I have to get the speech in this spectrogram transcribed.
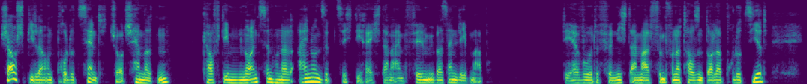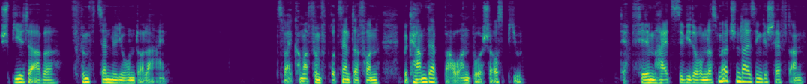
Schauspieler und Produzent George Hamilton kaufte ihm 1971 die Rechte an einem Film über sein Leben ab. Der wurde für nicht einmal 500.000 Dollar produziert, spielte aber 15 Millionen Dollar ein. 2,5 Prozent davon bekam der Bauernbursche aus Butte. Der Film heizte wiederum das Merchandising-Geschäft an.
